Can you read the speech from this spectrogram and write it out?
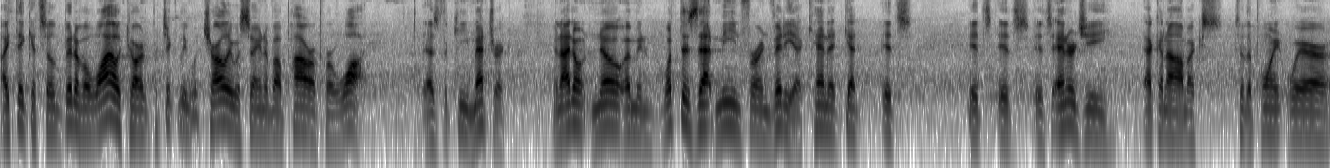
I think it's a bit of a wild card, particularly what Charlie was saying about power per watt as the key metric. And I don't know, I mean, what does that mean for NVIDIA? Can it get its, its, its, its energy economics to the point where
